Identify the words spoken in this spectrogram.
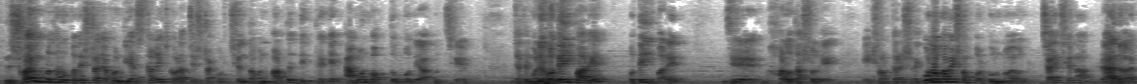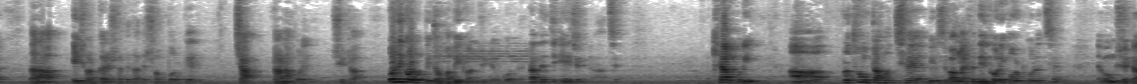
কিন্তু স্বয়ং প্রধান উপদেষ্টা যখন ডিএসকালেট করার চেষ্টা করছেন, তখন ভারতের দিক থেকে এমন বক্তব্য দেওয়া হচ্ছে, যাতে মনে হতেই পারে হতেই পারে যে, ভারত আসলে এই সরকারের সাথে কোনোভাবেই সম্পর্ক উন্নয়ন চাইছে না। রাদার তারা এই সরকারের সাথে তাদের সম্পর্কের চাপ টানা পড়েন সেটা পরিকল্পিতভাবেই কন্টিনিউ করবে, তাদের যে এজেন্ডা আছে। খেয়াল করি প্রথমটা হচ্ছে বিবিসি বাংলা একটা দীর্ঘ রিপোর্ট করেছে, এবং সেটা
